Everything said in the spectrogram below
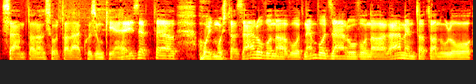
számtalanszor találkozunk ilyen helyzettel, hogy most a záróvonal volt, nem volt záróvonal, ráment a tanuló,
